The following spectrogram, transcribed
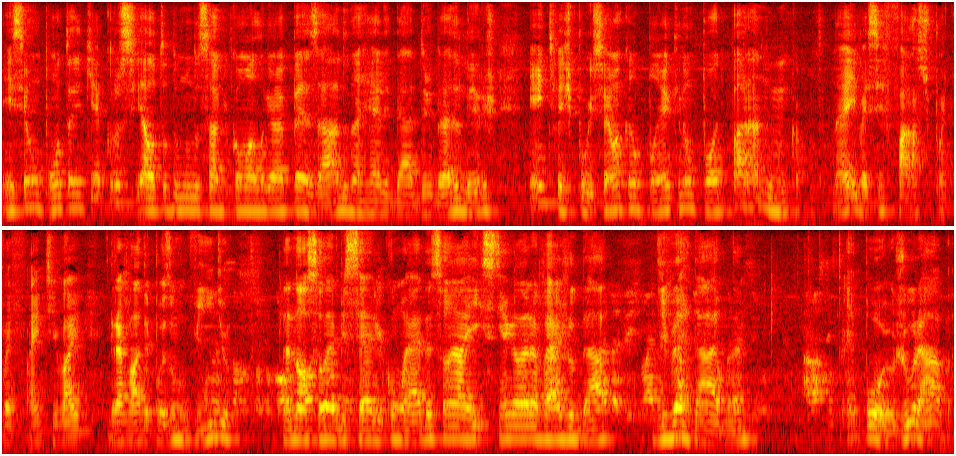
Esse é um ponto aí que é crucial. Todo mundo sabe como aluguel é pesado na realidade dos brasileiros. E a gente fez, pô, isso é uma campanha que não pode parar nunca. Né? E vai ser fácil, pô. A, gente vai, a gente vai gravar depois um vídeo da nossa websérie com o Ederson. Aí sim a galera vai ajudar de verdade, né? E, pô, eu jurava,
